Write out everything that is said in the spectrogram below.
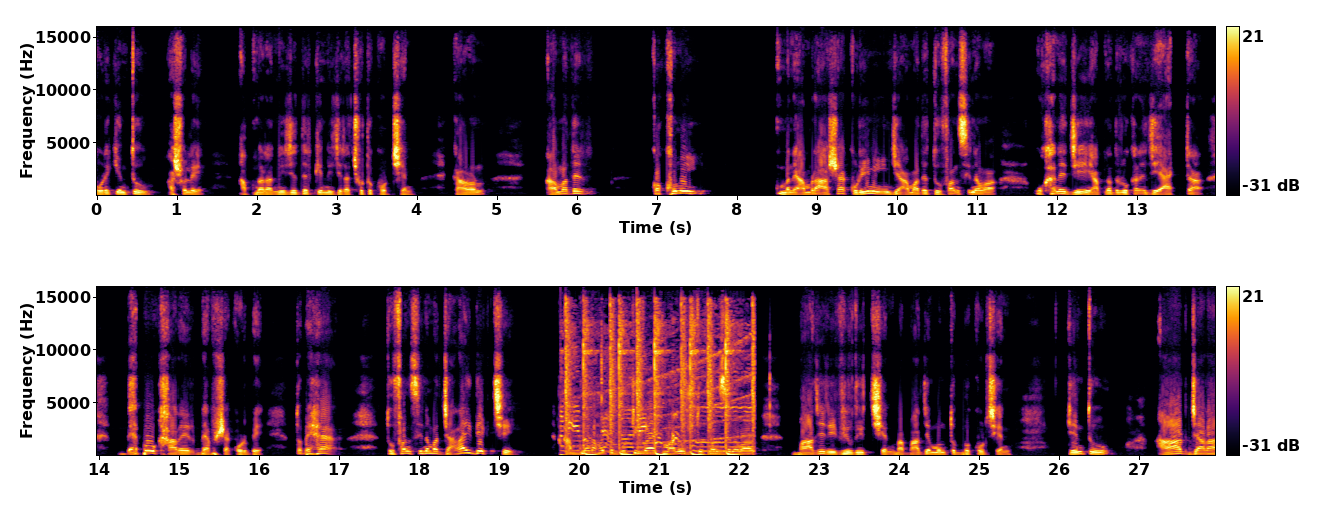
করে কিন্তু আসলে আপনারা নিজেদেরকে নিজেরা ছোট করছেন। কারণ আমাদের কখনোই মানে আমরা আশা করিনি যে আমাদের তুফান সিনেমা ওখানে যে আপনাদের ওখানে যে একটা ব্যাপক হারের ব্যবসা করবে। তবে হ্যাঁ তুফান সিনেমা যারাই দেখছে, আপনারা হয়তো গুটি কয়েক মানুষ তুফান সিনেমার বাজে রিভিউ দিচ্ছেন বা বাজে মন্তব্য করছেন। কিন্তু আর যারা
